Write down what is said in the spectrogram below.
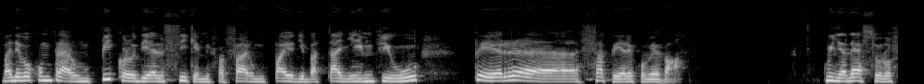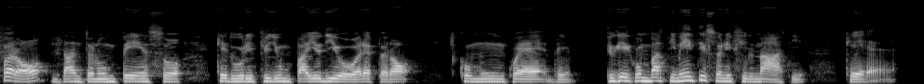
ma devo comprare un piccolo DLC che mi fa fare un paio di battaglie in più per eh, sapere come va. Quindi adesso lo farò, intanto non penso che duri più di un paio di ore, però comunque beh, più che i combattimenti sono i filmati che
